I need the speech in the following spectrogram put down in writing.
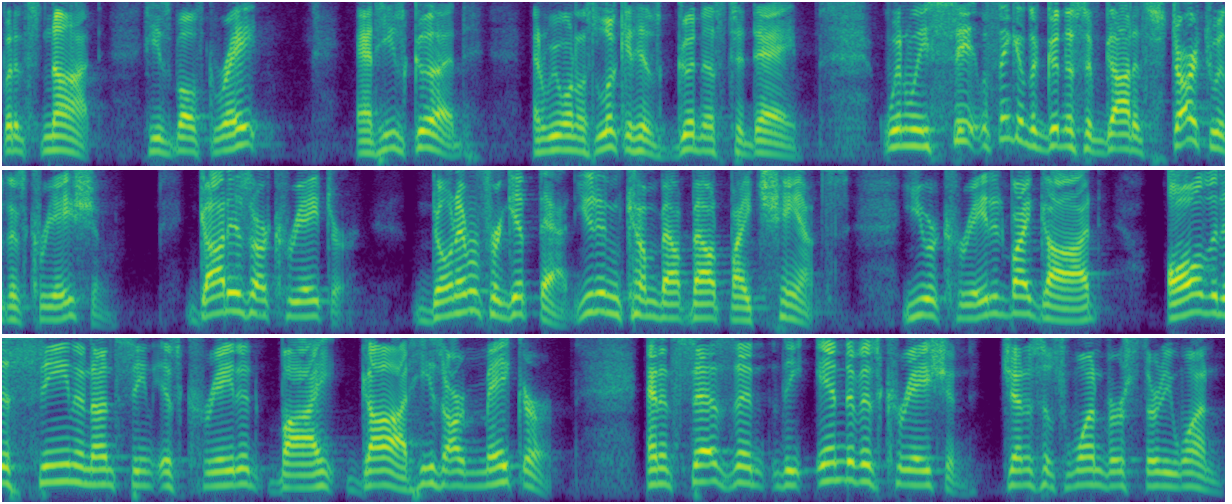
But it's not. He's both great and he's good and we want to look at his goodness today. When we see think of the goodness of God, it starts with his creation. God is our creator. Don't ever forget that. You didn't come about, by chance. You were created by God. All that is seen and unseen is created by God. He's our maker. And it says that the end of his creation, Genesis 1, verse 31,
